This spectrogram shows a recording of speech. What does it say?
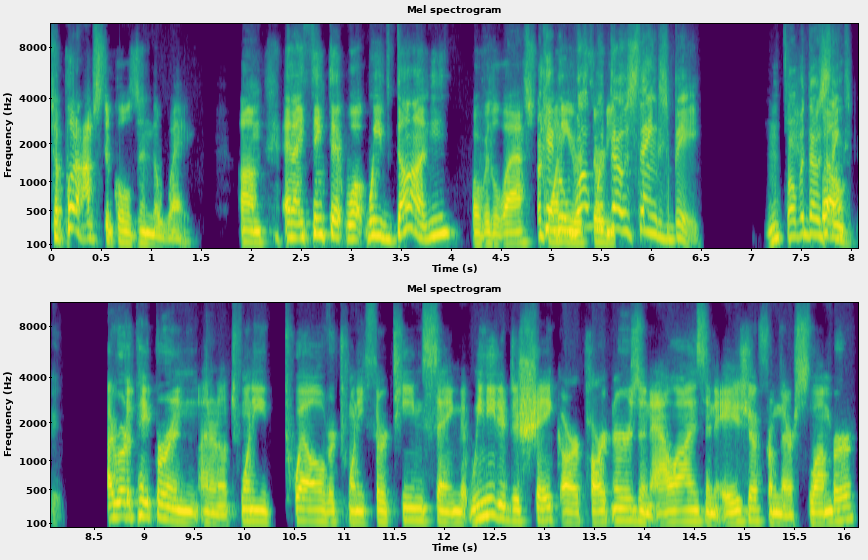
to put obstacles in the way. Um, and I think that what we've done over the last okay, 20 but what 30, would those things be? Hmm? What would those well, things be? I wrote a paper in, I don't know, 2012 or 2013 saying that we needed to shake our partners and allies in Asia from their slumber.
